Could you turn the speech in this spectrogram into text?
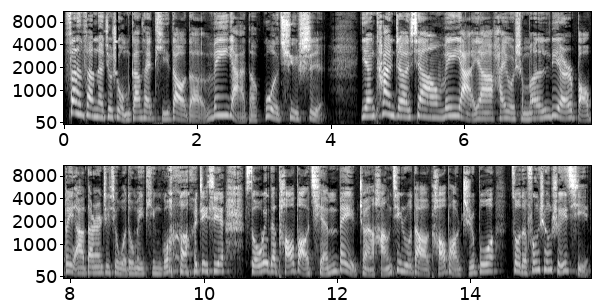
范范呢，就是我们刚才提到的薇娅的过去式。眼看着像薇娅呀，还有什么丽儿宝贝啊，当然这些我都没听过。这些所谓的淘宝前辈转行进入到淘宝直播，做的风生水起。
